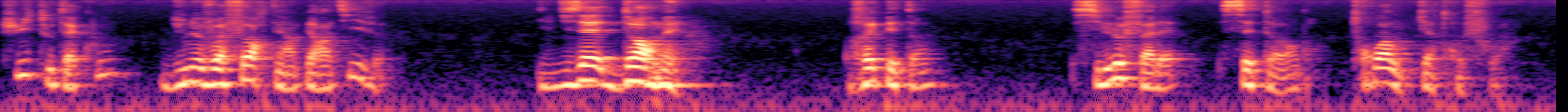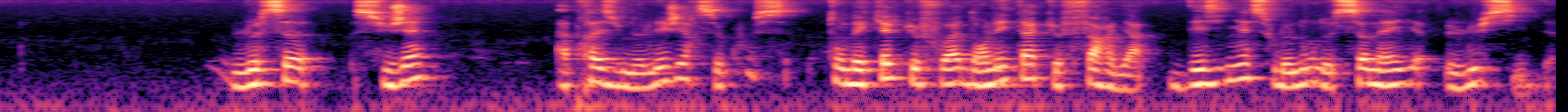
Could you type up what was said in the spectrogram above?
Puis tout à coup, d'une voix forte et impérative, il disait Dormez répétant, s'il le fallait, cet ordre trois ou quatre fois. Le sujet, après une légère secousse, tombait quelquefois dans l'état que Faria désignait sous le nom de sommeil lucide.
